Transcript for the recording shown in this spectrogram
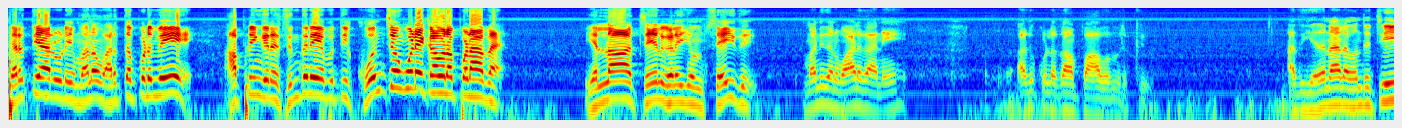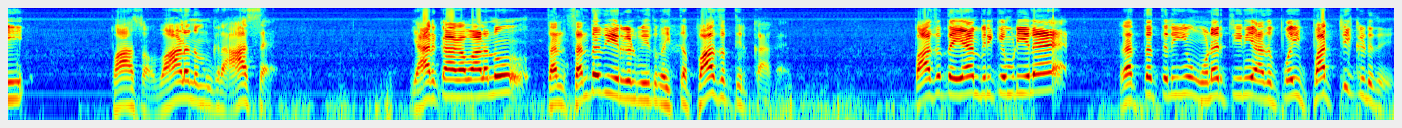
பிரத்தியாருடைய மனம் வருத்தப்படுமே அப்படிங்கிற சிந்தனையை பற்றி கொஞ்சம் கூட கவலைப்படாமல் எல்லா செயல்களையும் செய்து மனிதன் வாழுதானே? அதுக்குள்ளே தான் பாவம் இருக்குது அது எதனால் வந்துச்சு? பாசம் வாழணுங்கிற ஆசை. யாருக்காக வாழணும்? தன் சந்ததியர்கள் மீது வைத்த பாசத்திற்காக. பாசத்தை ஏன் பிரிக்க முடியல? ரத்தத்திலையும் உணர்ச்சியிலையும் அது போய் பற்றிக்கிடுது.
